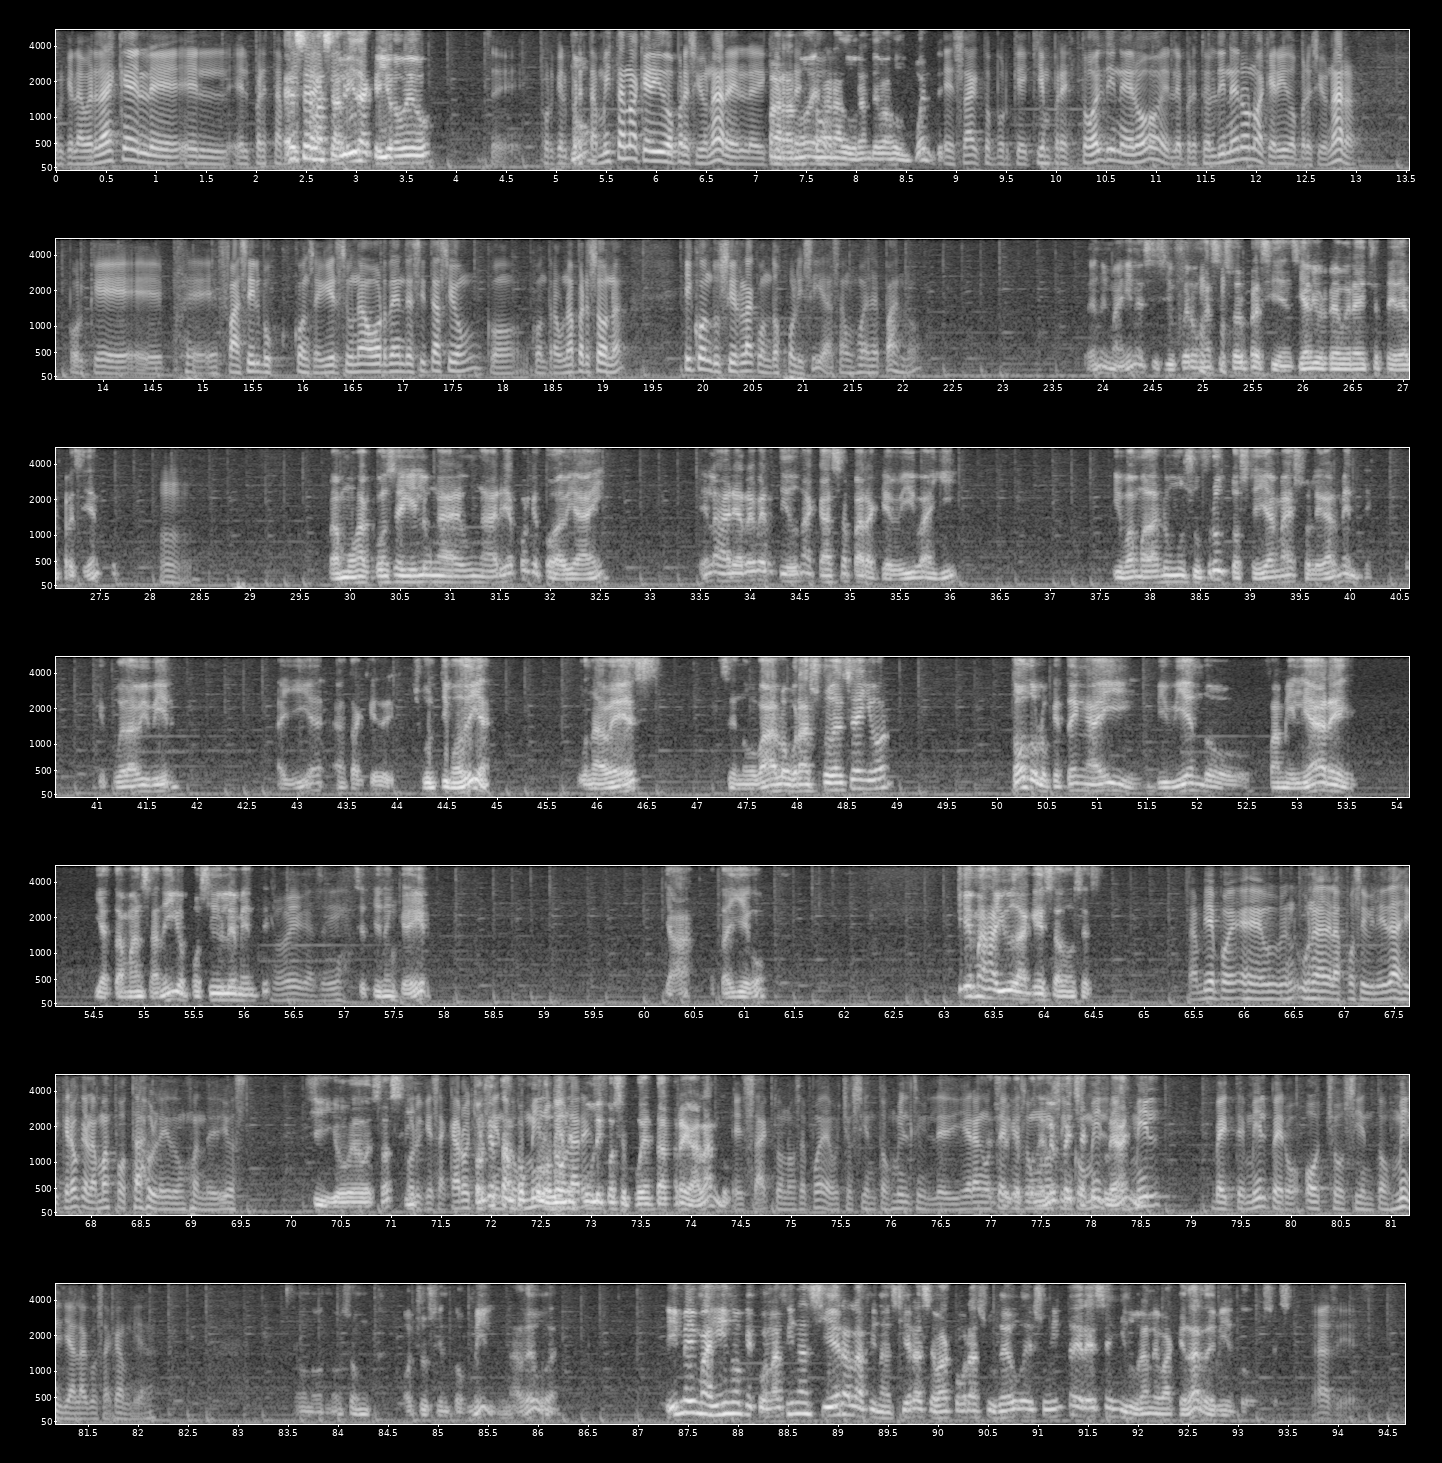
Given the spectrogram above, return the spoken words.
Porque la verdad es que el, el, el prestamista... Esa es la salida que yo veo Sí, porque el ¿No? prestamista no ha querido presionar el, que para no dejar a Durán debajo de un puente. Exacto, porque quien prestó el dinero, eh, le prestó el dinero, no ha querido presionar. Porque eh, es fácil conseguirse una orden de citación co- contra una persona y conducirla con dos policías a un juez de paz, ¿no? Bueno, imagínense si fuera un asesor presidencial, yo le hubiera hecho esta idea al presidente. Mm, Vamos a conseguirle un, a- un área porque todavía hay en las áreas revertidas una casa para que viva allí y vamos a darle un usufructo, se llama eso legalmente, que pueda vivir allí hasta que su último día. Una vez se nos va a los brazos del Señor, todo lo que estén ahí viviendo familiares y hasta manzanillos posiblemente, Oiga, sí. se tienen que ir. Ya, hasta ahí llegó. ¿Qué más ayuda que esa, César? También pues es un- una de las posibilidades y creo que la más potable, don Juan de Dios. Sí, yo veo eso así. Porque sacar Porque 800 tampoco mil los bienes dólares... públicos se pueden estar regalando. Exacto, no se puede. 800 mil, si le dijeran a usted que que son unos fecha 5 de mil, 10 cumpleaños. mil, 20 mil, pero 800 mil ya la cosa cambia. No, no, no, son 800 mil, una deuda. Y me imagino que con la financiera, la financiera se va a cobrar sus deudas y sus intereses y Durán le va a quedar debiendo, don César. Así es.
